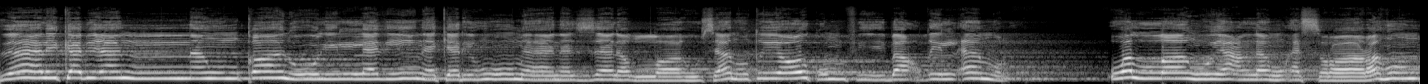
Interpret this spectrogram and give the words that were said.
ذلك بأنهم قالوا للذين كرهوا ما نزل الله سنطيعكم في بعض الأمر. والله يعلم أسرارهم.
